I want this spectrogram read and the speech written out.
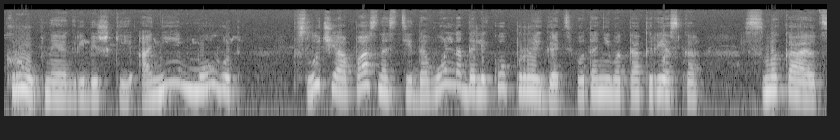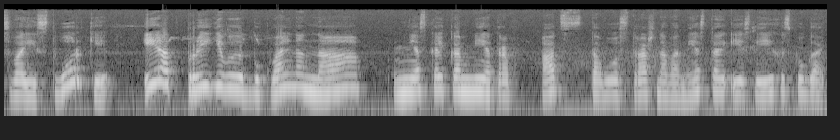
крупные гребешки, они могут в случае опасности довольно далеко прыгать. Вот они вот так резко смыкают свои створки и отпрыгивают буквально на несколько метров от того страшного места, если их испугать.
